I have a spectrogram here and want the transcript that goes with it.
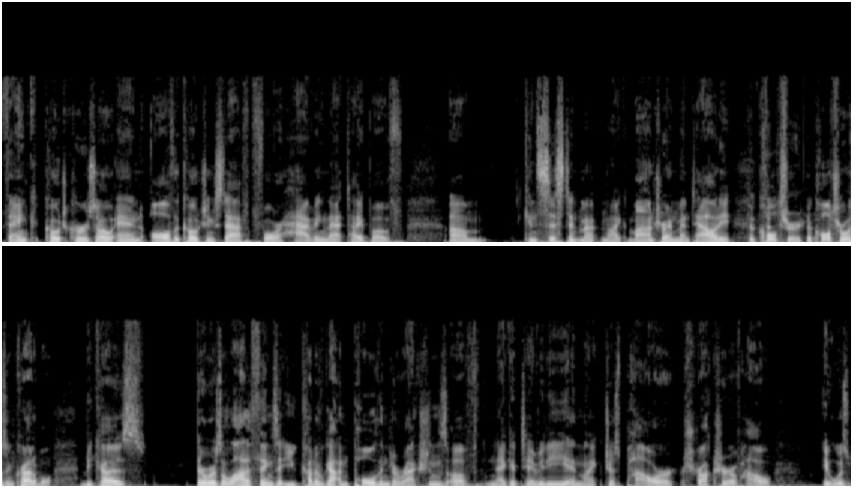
thank Coach Caruso and all the coaching staff for having that type of um, consistent like mantra and mentality. The culture. The culture was incredible because there was a lot of things that you could have gotten pulled in directions of negativity and like just power structure of how it was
